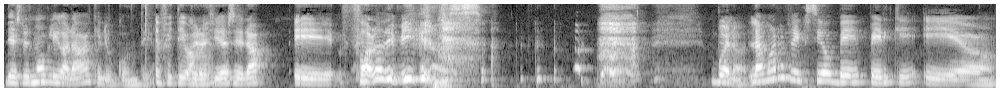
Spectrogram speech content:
Després m'obligarà a que li ho conti. Efectivament. Però això ja serà eh, fora de micros. bueno, la meva reflexió ve perquè... Eh,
